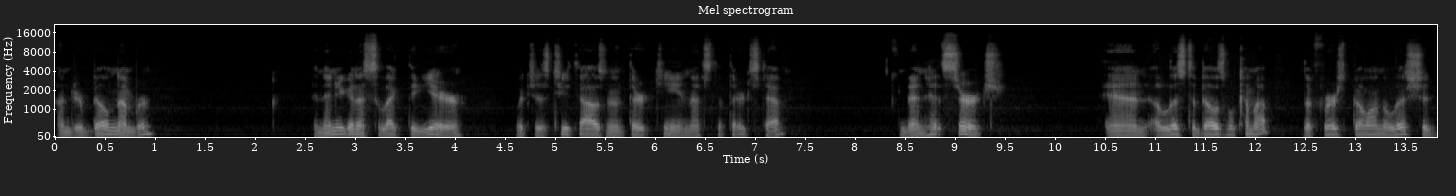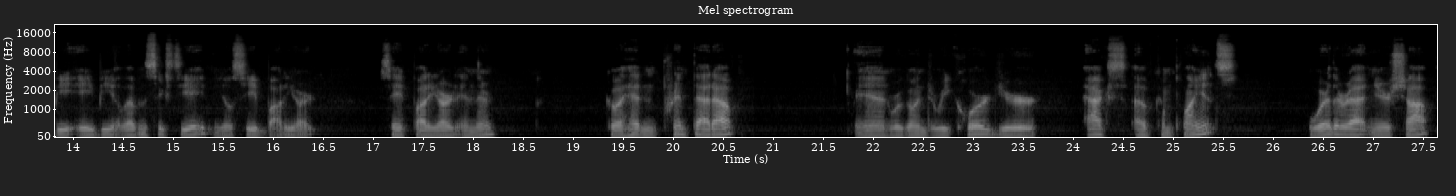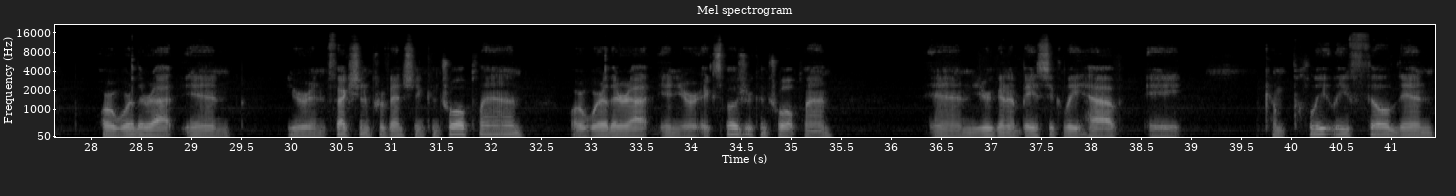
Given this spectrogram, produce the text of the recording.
under bill number and then you're going to select the year which is 2013. That's the third step. Then hit search and a list of bills will come up. The first bill on the list should be AB 1168. You'll see body art, safe body art in there. Go ahead and print that out and we're going to record your acts of compliance, where they're at in your shop or where they're at in your infection prevention and control plan or where they're at in your exposure control plan and you're going to basically have a completely filled in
